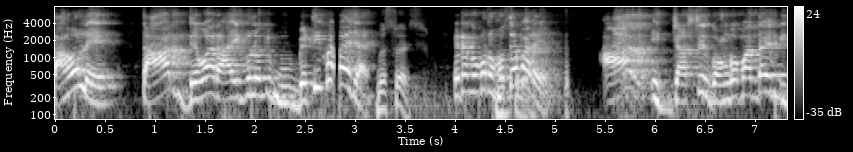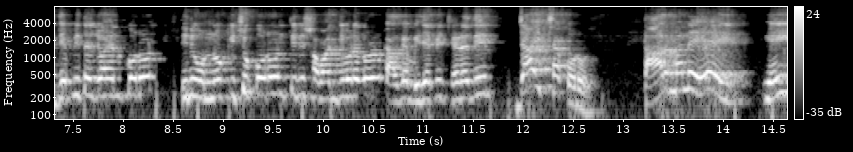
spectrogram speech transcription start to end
তাহলে তার দেওয়া রায়গুলো কি বেটি হয়ে যায়? বুঝতে পেরেছি। এটা কখনো হতে পারে? আর জাস্টিস গঙ্গোপাধ্যায় বিজেপিতে জয়েন করুন তিনি অন্য কিছু করুন তিনি সমাজ জীবনে করুন কালকে বিজেপি ছেড়ে দিন যা ইচ্ছা করুন। তার মানে এই এই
